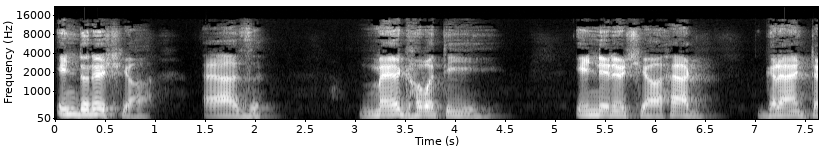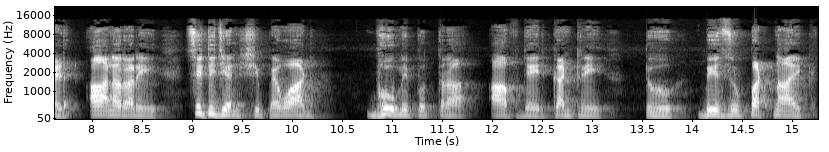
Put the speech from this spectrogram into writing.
Indonesia as Meghavati. Indonesia had granted honorary citizenship award Bhumiputra of their country to Biju Patnaik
